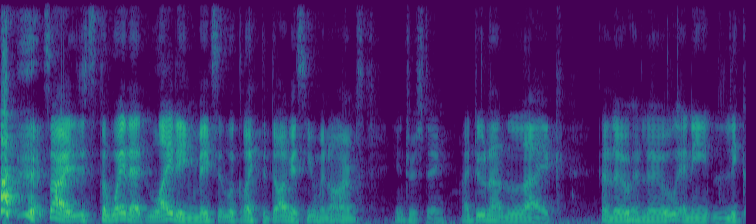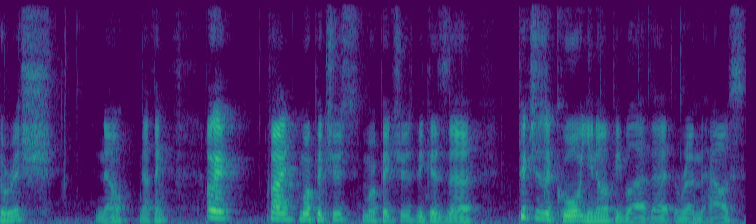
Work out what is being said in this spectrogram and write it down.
sorry. It's the way that lighting makes it look like the dog has human arms. Interesting. I do not like. Hello, hello. Any licorice? No, nothing. Okay, fine. More pictures, more pictures because uh, Pictures are cool, you know, people have that around the house.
